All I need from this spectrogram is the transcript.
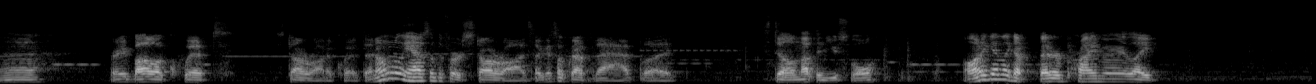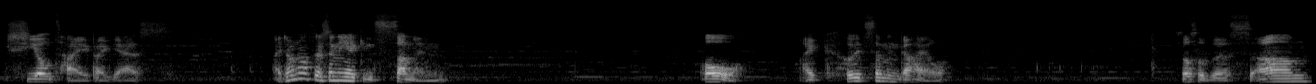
Uh, Fairy Bottle equipped. Star Rod equipped. I don't really have something for a Star Rod, so I guess I'll grab that, but still nothing useful. I want to get like a better primary like shield type, I guess. I don't know if there's any I can summon. Oh, I could summon Guile. There's also this. Um,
